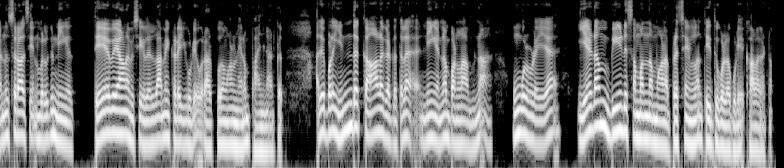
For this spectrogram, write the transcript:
தனுசு ராசி என்பர்களுக்கு நீங்கள் தேவையான விஷயங்கள் எல்லாமே கிடைக்கக்கூடிய ஒரு அற்புதமான நேரம் பாஞ்சு நாட்கள். அதே போல் இந்த காலகட்டத்தில் நீங்கள் என்ன பண்ணலாம் அப்படின்னா உங்களுடைய இடம் வீடு சம்மந்தமான பிரச்சனைகள்லாம் தீர்த்து கொள்ளக்கூடிய காலகட்டம்.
